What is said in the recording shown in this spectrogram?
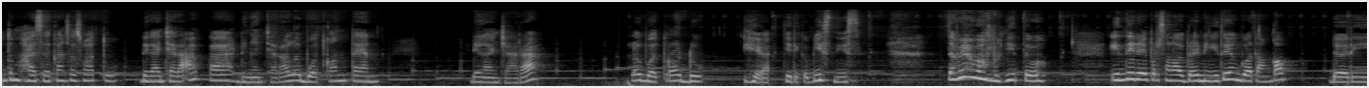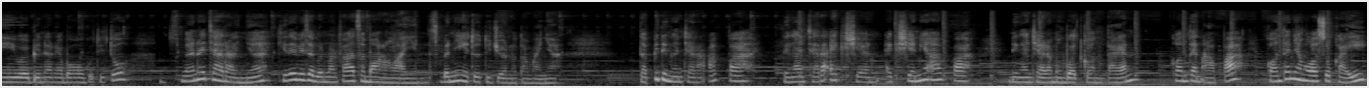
untuk menghasilkan sesuatu. Dengan cara apa? Dengan cara lo buat konten. Dengan cara lo buat produk. Iya, jadi ke bisnis. Tapi emang begitu. Inti dari personal branding itu yang gue tangkap dari webinarnya Bang Ogut itu gimana caranya kita bisa bermanfaat sama orang lain. Sebenarnya itu tujuan utamanya. Tapi dengan cara apa? dengan cara action. Actionnya apa? Dengan cara membuat konten. Konten apa? Konten yang lo sukai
